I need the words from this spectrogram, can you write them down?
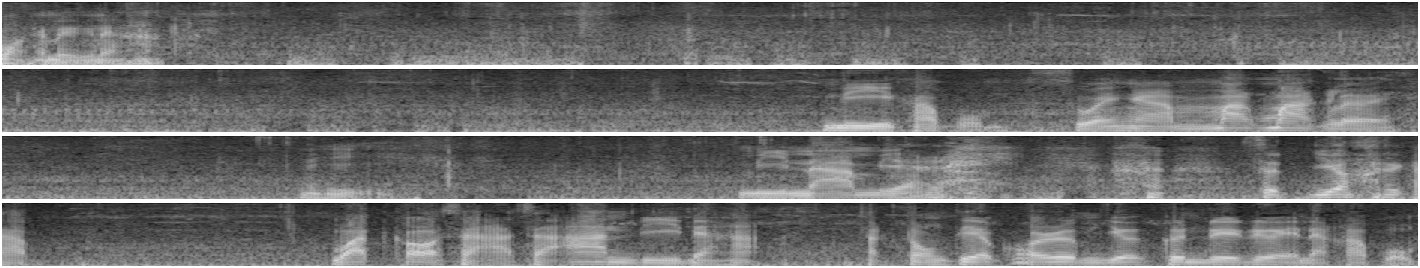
ฝั่งหนึ่งนะฮะนี่ครับผมสวยงามมาก ๆ เลย นี่ มีน้ำมีอะไร สุดยอดครับ วัดก็สะอาดสะอ้านดีนะฮะนักท่องเที่ยวก็เริ่มเยอะขึ้นเรื่อย ๆ นะครับผม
